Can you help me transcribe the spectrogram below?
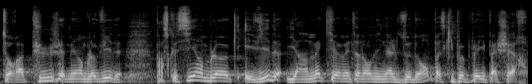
Tu n'auras plus jamais un bloc vide. Parce que si un bloc est vide, il y a un mec qui va mettre un ordinals dedans parce qu'il peut payer pas cher.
